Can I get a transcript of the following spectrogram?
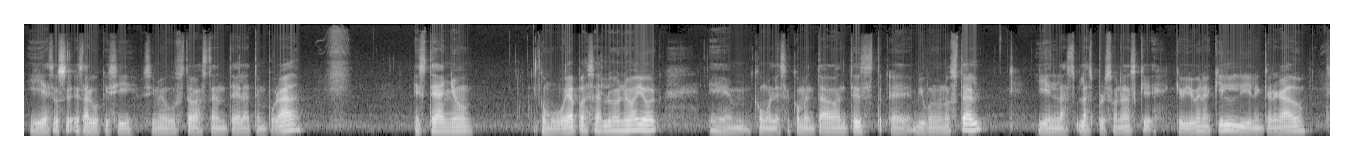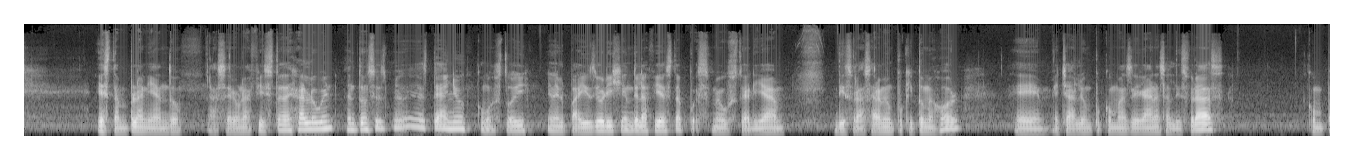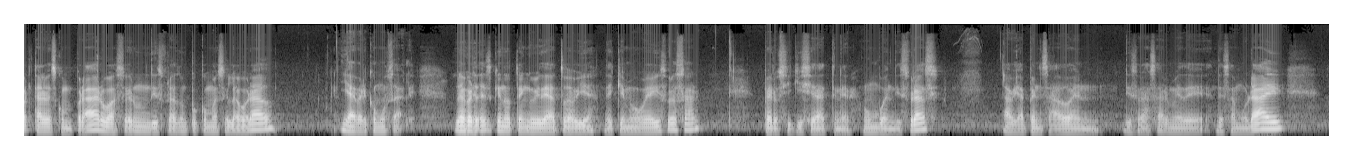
Y eso es, algo que sí, sí me gusta bastante de la temporada. Este año, como voy a pasarlo en Nueva York, em, como les he comentado antes, eh, vivo en un hostal y en las, las personas que, que viven aquí y el encargado están planeando hacer una fiesta de Halloween. Entonces, este año, como estoy en el país de origen de la fiesta, pues me gustaría disfrazarme un poquito mejor, eh, echarle un poco más de ganas al disfraz, tal vez comprar o hacer un disfraz un poco más elaborado y a ver cómo sale. La verdad es que no tengo idea todavía de qué me voy a disfrazar, pero sí quisiera tener un buen disfraz. Había pensado en disfrazarme de, de samurái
